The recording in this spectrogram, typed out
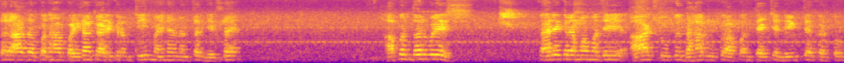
तर आज आपण हा पहिला कार्यक्रम तीन महिन्यानंतर घेतलाय. आपण दरवेळेस कार्यक्रमामध्ये आठ लोक दहा लोक आपण त्यांच्या नियुक्त्या करतो.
